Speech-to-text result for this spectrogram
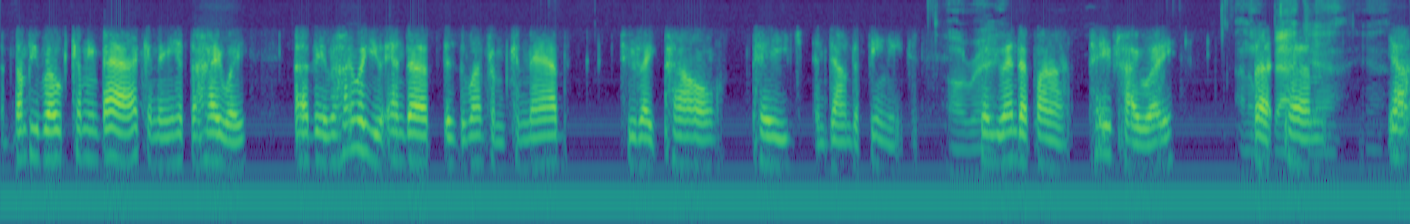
a bumpy road coming back, and then you hit the highway. Uh, the highway you end up is the one from Kanab to Lake Powell, Page, and down to Phoenix. all right. So you end up on a paved highway. On the but, way back, um, yeah, Yeah,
